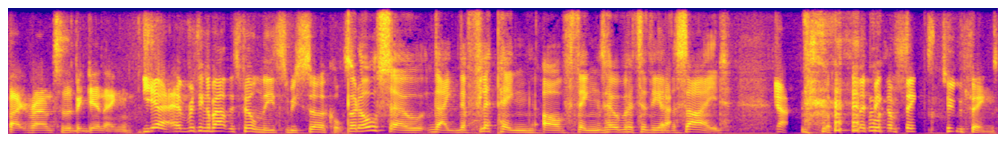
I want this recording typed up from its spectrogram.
back round to the beginning. Yeah, everything about this film needs to be circles. But also, like the flipping of things over to the other side. Yeah, the flipping of things to things.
